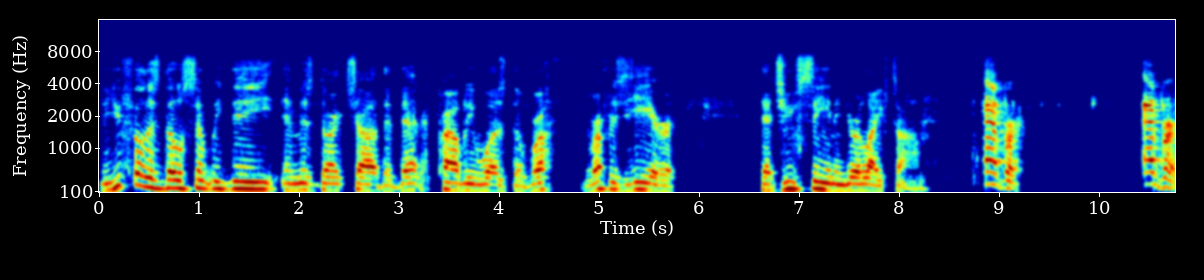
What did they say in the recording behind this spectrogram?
do you feel as though Simply D and Miss Darkchild that that probably was the rough, roughest year that you've seen in your lifetime? Ever, ever.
